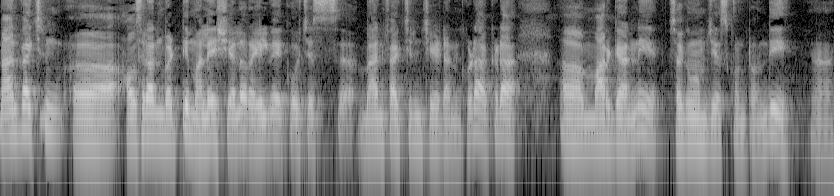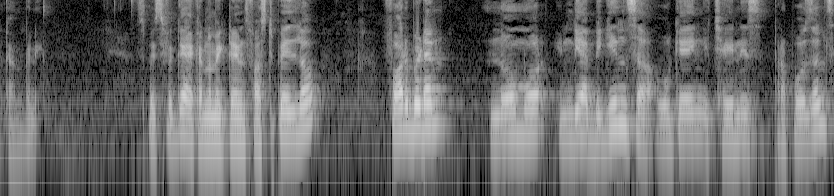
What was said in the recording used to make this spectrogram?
మ్యానుఫ్యాక్చరింగ్ అవసరాన్ని బట్టి మలేషియాలో రైల్వే కోచెస్ మ్యానుఫ్యాక్చరింగ్ చేయడానికి కూడా అక్కడ మార్గాన్ని సుగమం చేసుకుంటోంది కంపెనీ. స్పెసిఫిక్గా ఎకనామిక్ టైమ్స్ ఫస్ట్ పేజ్లో forbidden no more India begins okaying Chinese proposals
